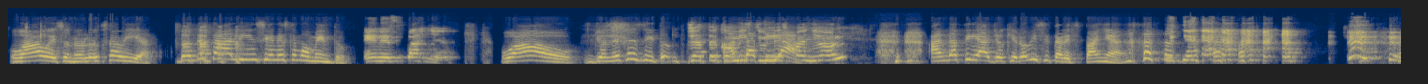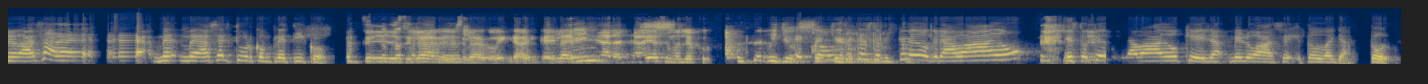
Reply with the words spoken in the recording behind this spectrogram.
Wow, eso no lo sabía. ¿Dónde está Lindsay en este momento? En España. Wow, yo necesito. ¿Ya te comiste un español? Anda, tía, yo quiero visitar España. me vas a me, me hace el tour completico. Sí, yo se lo hago, yo se lo hago. Venga, venga, y la de cara, cada día hacemos locura. Uy, yo sé que, esto quedó grabado, esto quedó grabado, que ella me lo hace todo allá, todo.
